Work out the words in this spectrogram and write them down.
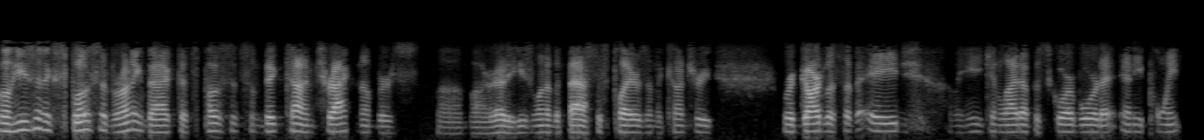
Well, he's an explosive running back that's posted some big time track numbers um, already. He's one of the fastest players in the country, regardless of age. I mean, he can light up a scoreboard at any point,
